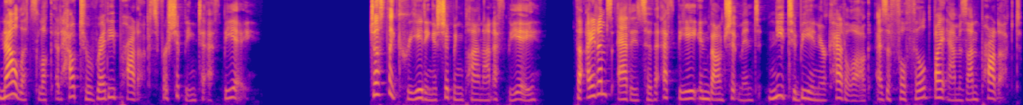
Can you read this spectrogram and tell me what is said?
Now let's look at how to ready products for shipping to FBA. Just like creating a shipping plan on FBA, the items added to the FBA inbound shipment need to be in your catalog as a Fulfilled by Amazon product.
